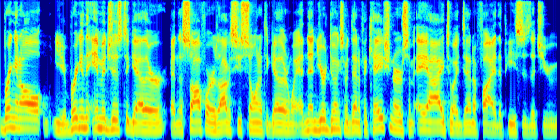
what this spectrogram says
bringing all you're bringing the images together and the software is obviously sewing it together in a way and then you're doing some identification or some ai to identify the pieces that you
